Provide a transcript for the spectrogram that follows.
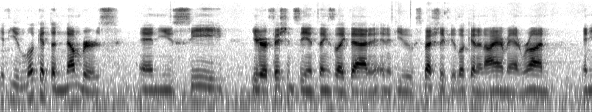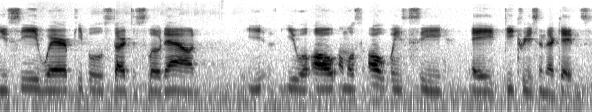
if you look at the numbers and you see your efficiency and things like that. And if you, especially if you look at an Ironman run and you see where people start to slow down, you, you will all, almost always see a decrease in their cadence.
